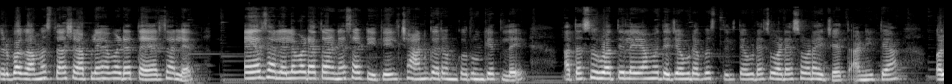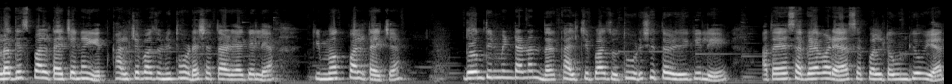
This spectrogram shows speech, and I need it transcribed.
तर बघा मस्त अशा आपल्या ह्या वड्या तयार झाल्यात. तयार झालेल्या वड्या तळण्यासाठी तेल छान गरम करून घेतलंय. आता सुरुवातीला यामध्ये जेवढ्या बसतील तेवढ्याच वड्या सोडायच्यात आणि त्या लगेच पालटायच्या नाहीयेत. खालच्या बाजूने थोड्याशा तळ्या गेल्या की मग पालटायच्या. दोन तीन मिनिटानंतर खालची बाजू थोडीशी तळली गेली. आता या सगळ्या वड्या असे पलटवून घेऊयात.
